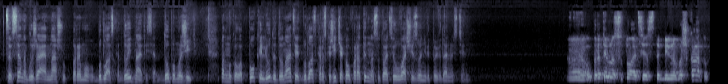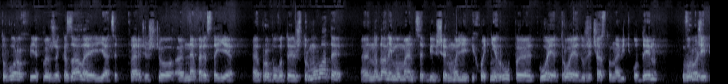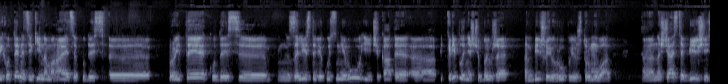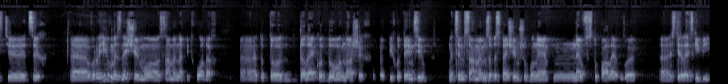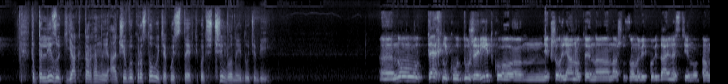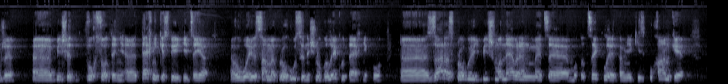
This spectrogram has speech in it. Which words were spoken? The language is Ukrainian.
Це все наближає нашу перемогу. Будь ласка, доєднайтеся, допоможіть. Пане Микола, поки люди донатять, будь ласка, розкажіть, яка оперативна ситуація у вашій зоні відповідальності? Е, Оперативна ситуація стабільно важка. Тобто, ворог, як ви вже казали, і я це підтверджую, що е, не перестає е, пробувати штурмувати. На даний момент це більше малі піхотні групи, двоє, троє, дуже часто навіть один ворожий піхотинець, який намагається кудись е, пройти, кудись е, залізти в якусь ніру і чекати е, підкріплення, щоб вже там більшою групою штурмувати. Е, На щастя, більшість е, цих е, ворогів ми знищуємо саме на підходах, е, тобто далеко до наших піхотинців. Цим самим забезпечуємо, щоб вони не вступали в е, стрілецький бій. Тобто лізуть як таргани. А чи використовують якусь техніку? От з чим вони йдуть у бій? Е, Ну, техніку дуже рідко. Якщо глянути на нашу зону відповідальності, ну там вже е, більше двох сотень е, техніки стоїть, і це я говорю саме про гусеничну велику техніку. Зараз пробують більш маневреними. Це мотоцикли, там якісь буханки.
